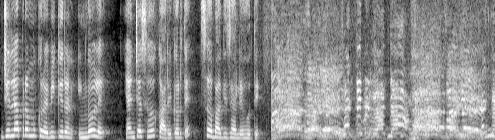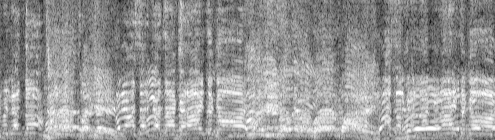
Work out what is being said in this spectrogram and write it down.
जिल्हाप्रमुख रविकिरण इंगवले यांच्यासह कार्यकर्ते सहभागी झाले होते शक्तीपीठ रद्द झालाच पाहिजे शक्तीपीठ रद्द झालाच पाहिजे अरे या सरकारचं करायचं काय या सरकारचं करायचं काय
